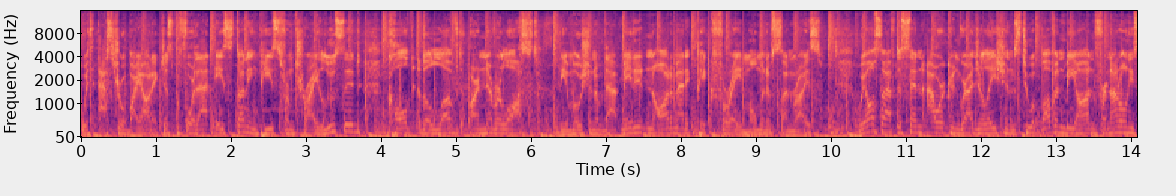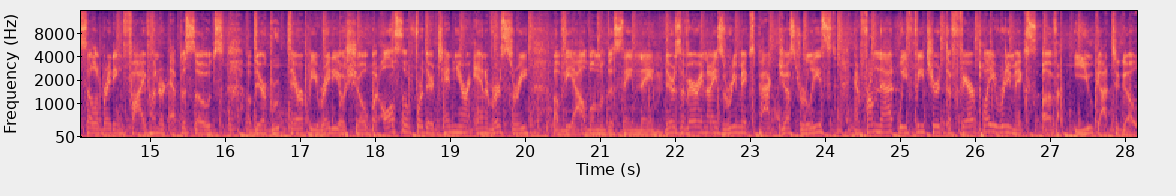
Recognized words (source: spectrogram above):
with Astrobiotic. Just before that, a stunning piece from Trilucid called The Loved Are Never Lost. The emotion of that made it an automatic pick for a moment of sunrise. We also have to send our congratulations to Above and Beyond for not only celebrating 500 episodes of their group therapy radio show, but also for their 10 year anniversary of the album of the same name. There's a very nice remix pack just released, and from that, we featured the Fair Play remix of You Got to Go.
